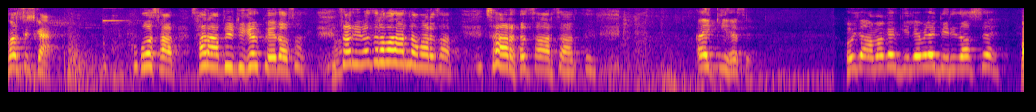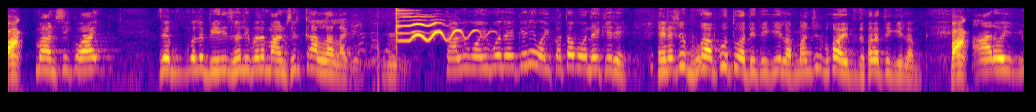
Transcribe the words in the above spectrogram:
মারছিস কা? ও স্যার স্যার আপনি টিকিট পেয়ে দাও স্যার। স্যার এরা আমার আর না মারে স্যার। স্যার স্যার স্যার। এই কি হয়েছে? ওই যে আমাকে গিলে বেড়ে ব্রিজ আসছে মানসিক হয় যে বলে ব্রিজ হলি বলে মানুষের কাল্লা লাগে। আমি ওই মনে করে ওই কথা মনে করে এনে সে ভুয়া ফতুয়া দিতে গেলাম মানুষের ভয় ধরাতে গেলাম। আর ওই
